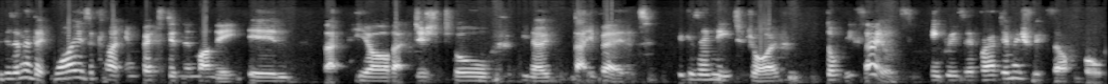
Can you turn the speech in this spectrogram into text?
Because at the end of the day, why is a client investing their money in that PR, that digital, you know, that event? Because they need to drive donkey sales, increase their brand image, for example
